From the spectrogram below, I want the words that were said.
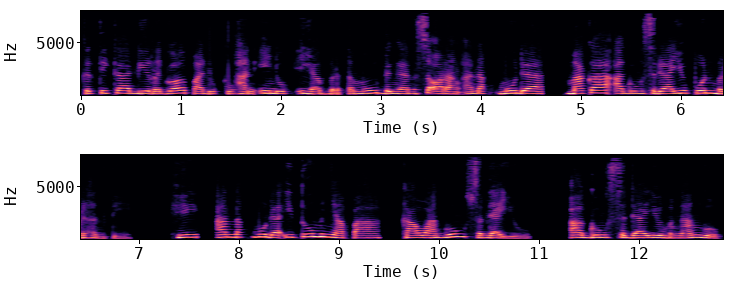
Ketika di regol padukuhan induk ia bertemu dengan seorang anak muda, maka Agung Sedayu pun berhenti. Hi, anak muda itu menyapa, kau Agung Sedayu. Agung Sedayu mengangguk.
